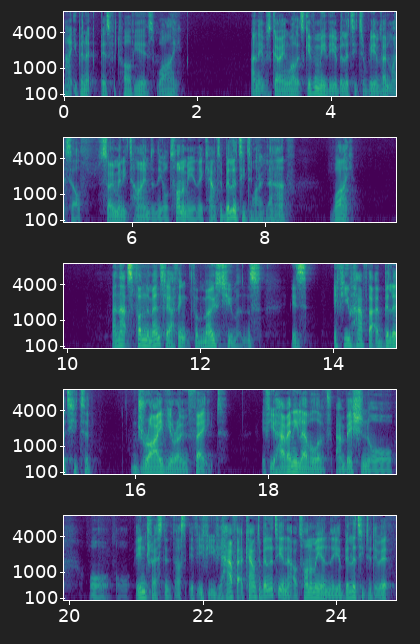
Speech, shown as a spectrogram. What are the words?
Matt, you've been at Biz for twelve years, why? And it was going, well, it's given me the ability to reinvent myself so many times and the autonomy and the accountability to Why do that. Why? And that's fundamentally, I think, for most humans, is if you have that ability to drive your own fate, if you have any level of ambition or or, or interest in us, if, if, you, if you have that accountability and that autonomy and the ability to do it,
